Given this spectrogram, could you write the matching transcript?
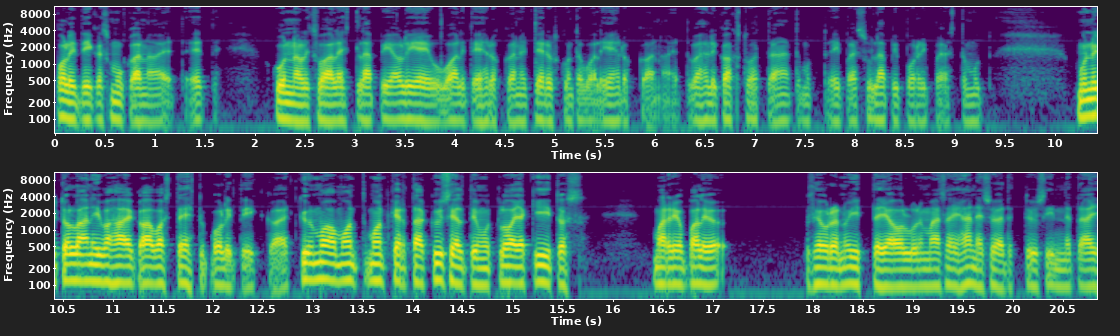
politiikassa mukana, että et kunnallisvaaleista läpi ja oli EU-vaalit ehdokkaana, nyt eduskuntavaali ehdokkaana, että vähän yli 2000 ääntä, mutta ei päässyt läpi poripäästä, mutta mun nyt ollaan niin vähän aikaa vasta tehty politiikkaa, että kyllä mä oon monta mont kertaa kyselty, mutta luoja kiitos, Mario paljon seurannut itse ja ollut, niin mä sain hänen syötettyä sinne tai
